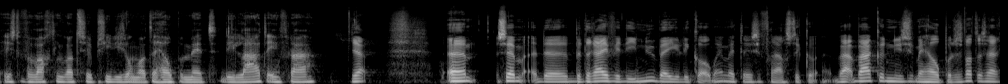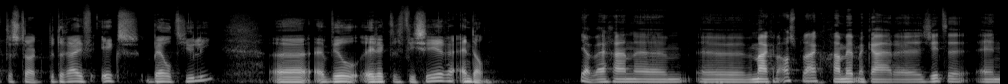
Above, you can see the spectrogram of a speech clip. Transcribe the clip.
is de verwachting, wat subsidies om wat te helpen met die laadinfra. Um, Sam, de bedrijven die nu bij jullie komen met deze vraagstukken, waar, kunnen jullie ze mee helpen? Dus wat is eigenlijk de start? Bedrijf X belt jullie uh, en wil elektrificeren en dan? Ja, wij gaan, uh, uh, we maken een afspraak, we gaan met elkaar uh, zitten en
